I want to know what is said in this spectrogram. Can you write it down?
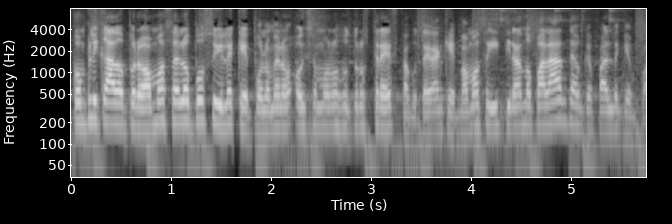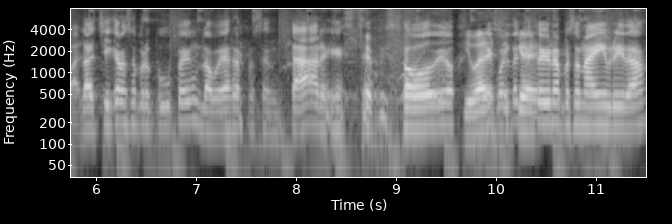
complicados, pero vamos a hacer lo posible, que por lo menos hoy somos nosotros tres, para que ustedes vean que vamos a seguir tirando para adelante, aunque falte quien falte. Las chicas no se preocupen, la voy a representar en este episodio. Iba a decir Recuerden que... que- soy una persona híbrida,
